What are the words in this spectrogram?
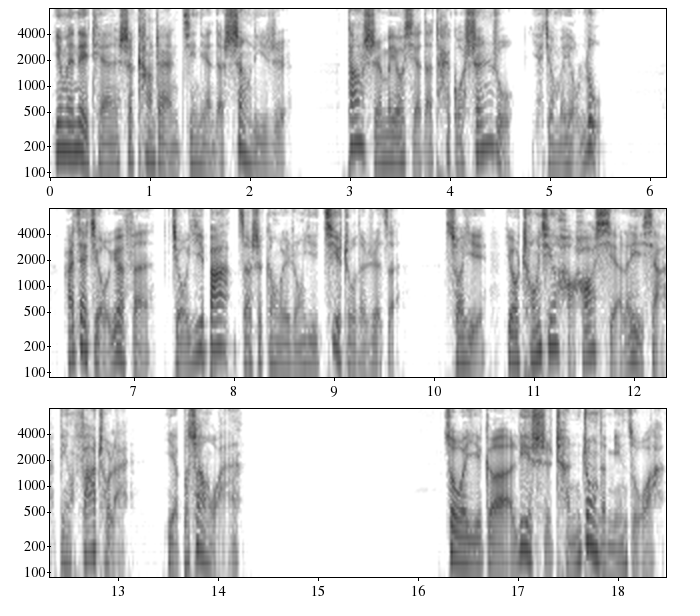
因为那天是抗战纪念的胜利日，当时没有写的太过深入，也就没有录。而在九月份，九一八则是更为容易记住的日子，所以又重新好好写了一下，并发出来，也不算晚。作为一个历史沉重的民族啊。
